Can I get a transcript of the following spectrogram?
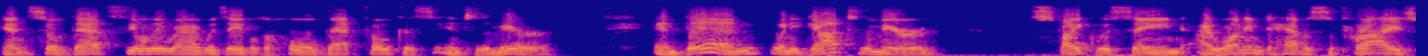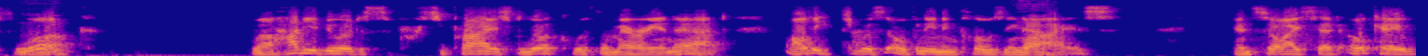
and so that's the only way I was able to hold that focus into the mirror. And then when he got to the mirror, Spike was saying, "I want him to have a surprised look." Well, how do you do a su- surprised look with a marionette? All he had was opening and closing Yeah. eyes. And so I said, okay,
